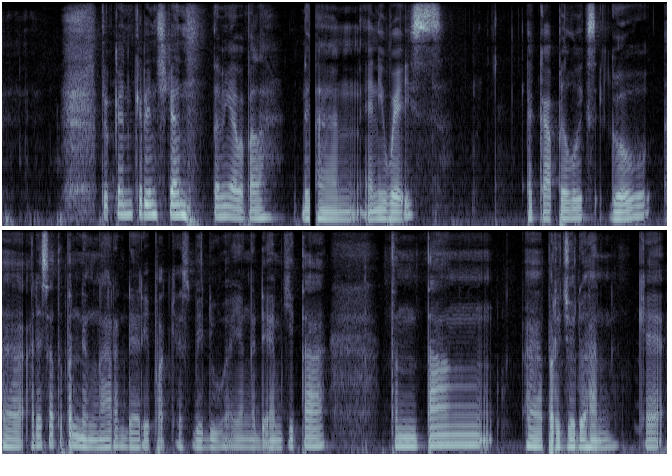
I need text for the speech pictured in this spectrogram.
Itu kan cringe kan? Tapi nggak apa-apa lah. And anyways a couple weeks ago uh, ada satu pendengar dari podcast B2 yang nge-DM kita tentang uh, perjodohan. Kayak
